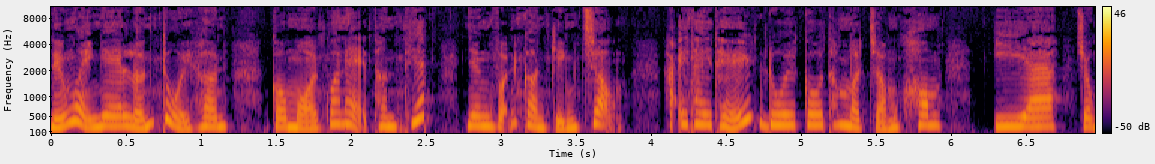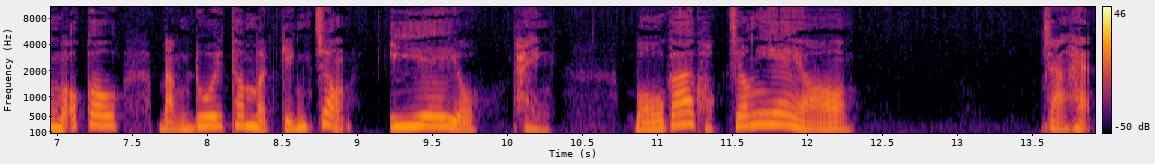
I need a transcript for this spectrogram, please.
Nếu người nghe lớn tuổi hơn, có mối quan hệ thân thiết nhưng vẫn còn kính trọng, hãy thay thế đuôi câu thâm mật không ia trong mẫu câu bằng đuôi thâm mật kính trọng 이에요 thành 뭐가 걱정이에요. Chẳng hạn,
